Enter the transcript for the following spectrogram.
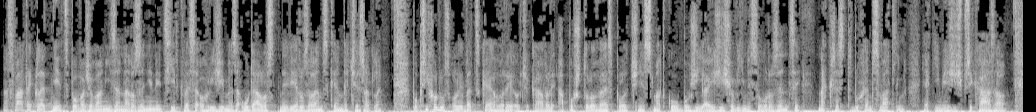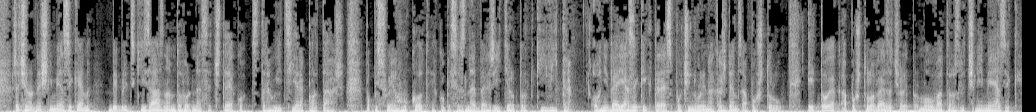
Na svátek letnic, považovaný za narozeniny církve, se ohlížíme za událostmi v jeruzalémském večeřadle. Po příchodu z Olivecké hory očekávali apoštolové společně s Matkou Boží a Ježíšovými sourozenci na křest duchem svatým, jakým Ježíš přikázal. Řečeno dnešním jazykem, biblický záznam toho dne se čte jako strhující reportáž. Popisuje hukot, jako by se z nebe řítil prudký vítr ohnivé jazyky, které spočinuly na každém z apoštolů. I to, jak apoštolové začali promlouvat rozličnými jazyky.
